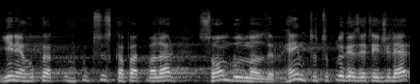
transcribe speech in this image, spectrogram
Yine hukuk, hukuksuz kapatmalar son bulmalıdır. Hem tutuklu gazeteciler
